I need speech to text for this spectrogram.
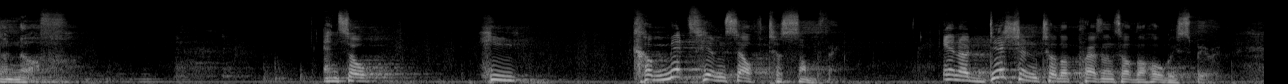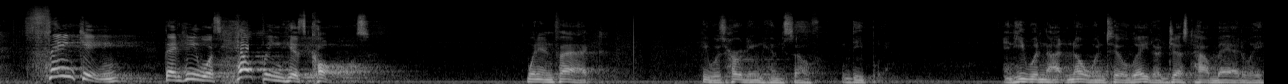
enough. And so he commits himself to something in addition to the presence of the Holy Spirit, thinking that he was helping his cause, when in fact he was hurting himself deeply. And he would not know until later just how badly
